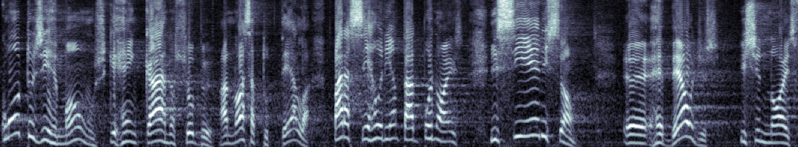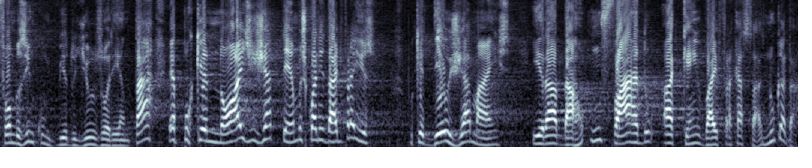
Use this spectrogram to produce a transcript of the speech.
quantos irmãos que reencarnam sob a nossa tutela para ser orientado por nós? E se eles são é, rebeldes, e se nós fomos incumbidos de os orientar, é porque nós já temos qualidade para isso. Porque Deus jamais irá dar um fardo a quem vai fracassar. Nunca dá.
